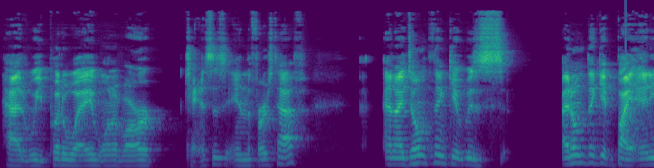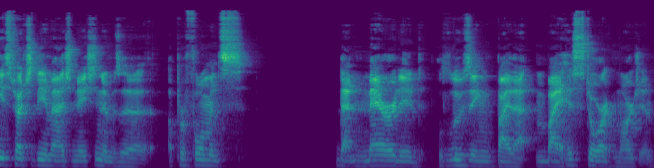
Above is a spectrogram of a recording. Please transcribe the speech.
had we put away one of our chances in the first half. And I don't think it was, I don't think it by any stretch of the imagination, it was a, a performance that merited losing by that by a historic margin.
